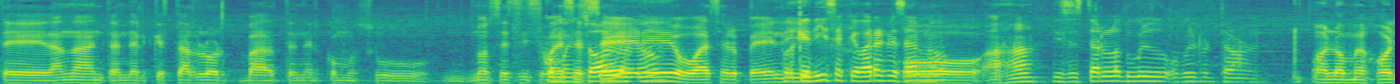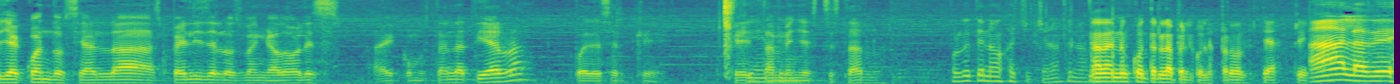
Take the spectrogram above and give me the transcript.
te dan a entender que Star-Lord va a tener como su... No sé si se va a hacer Solo, serie ¿no? o va a ser peli. Porque dice que va a regresar, ¿no? Ajá. Dice Star-Lord will, will return. O a lo mejor ya cuando sean las pelis de los Vengadores, ahí como está en la Tierra, puede ser que, que también ya esté Star-Lord. ¿Por qué te enojas, Chucho? No te enojas. Nada, no encontré la película, perdón. Ya, sí. Ah, la de...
